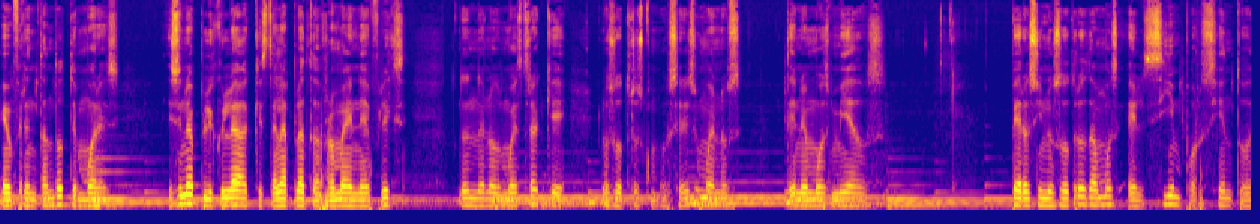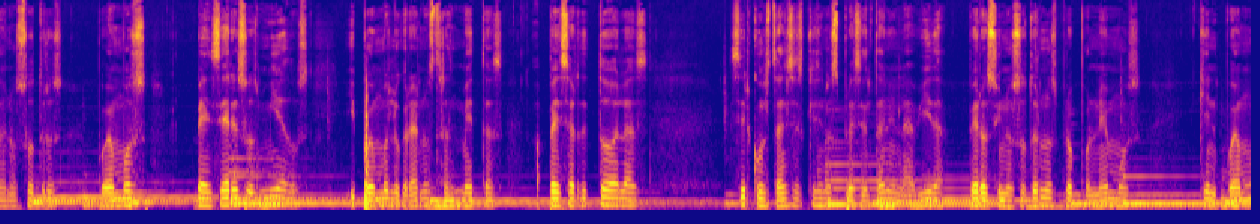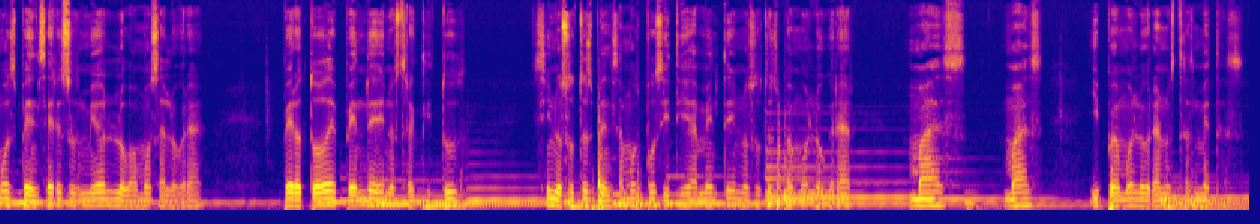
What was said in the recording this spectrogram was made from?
Enfrentando Temores. Es una película que está en la plataforma de Netflix donde nos muestra que nosotros como seres humanos tenemos miedos. Pero si nosotros damos el 100% de nosotros, podemos vencer esos miedos y podemos lograr nuestras metas a pesar de todas las circunstancias que se nos presentan en la vida. Pero si nosotros nos proponemos que podemos vencer esos miedos, lo vamos a lograr. Pero todo depende de nuestra actitud. Si nosotros pensamos positivamente, nosotros podemos lograr más, más y podemos lograr nuestras metas.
